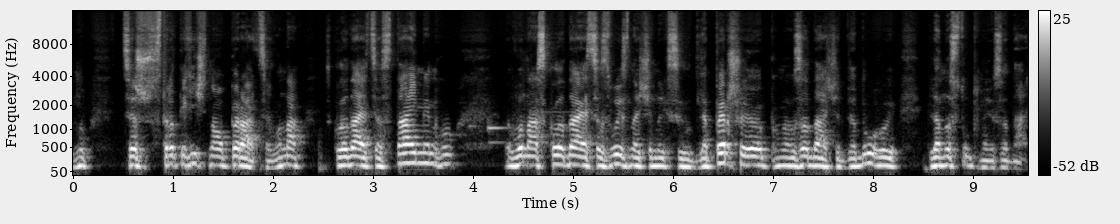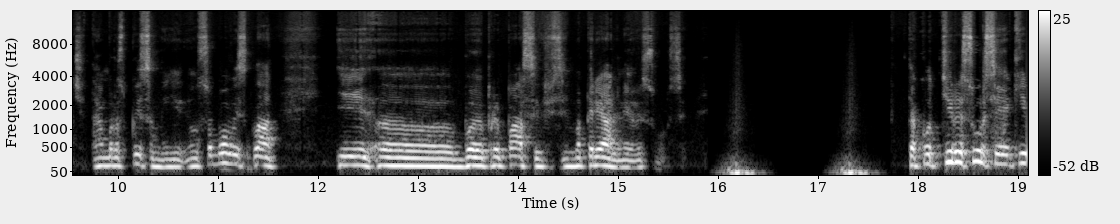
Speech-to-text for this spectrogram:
ну, це ж стратегічна операція. Вона складається з таймінгу, вона складається з визначених сил для першої задачі, для другої, для наступної задачі. Там розписаний особовий склад, і е, боєприпаси, всі матеріальні ресурси. Так от ті ресурси, які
